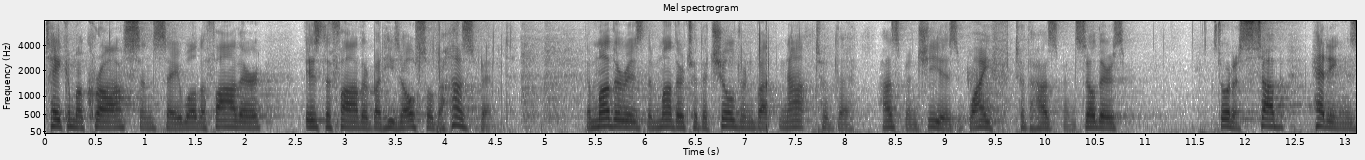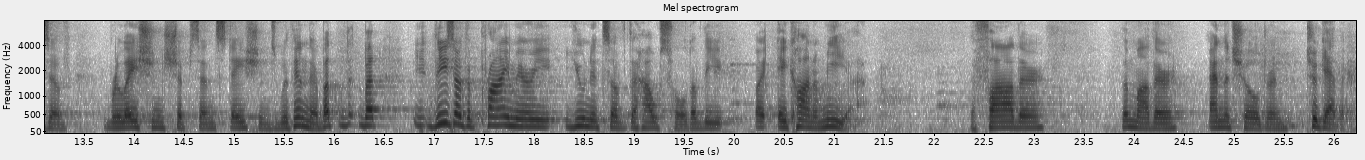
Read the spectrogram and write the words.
take them across and say, well, the father is the father, but he's also the husband. The mother is the mother to the children, but not to the husband. She is wife to the husband. So there's sort of subheadings of relationships and stations within there. But, but these are the primary units of the household, of the economia the father, the mother, and the children together.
